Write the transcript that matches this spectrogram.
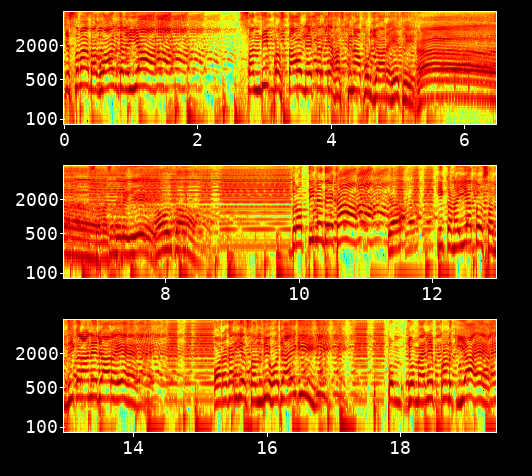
जिस समय भगवान कन्हैया संधि प्रस्ताव लेकर के हस्तिनापुर जा रहे थे। समझते रहिए। और का द्रौपदी ने देखा क्या? कि कन्हैया तो संधि कराने जा रहे हैं। और अगर ये संधि हो जाएगी तो जो मैंने प्रण किया है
